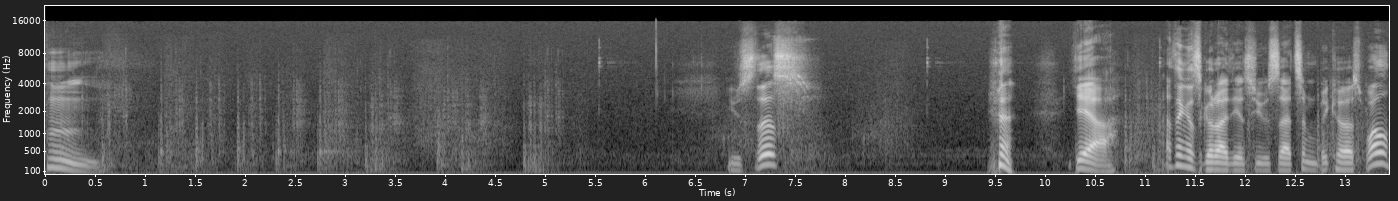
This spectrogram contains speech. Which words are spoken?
Hmm. Use this. yeah, I think it's a good idea to use that simply because, well,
